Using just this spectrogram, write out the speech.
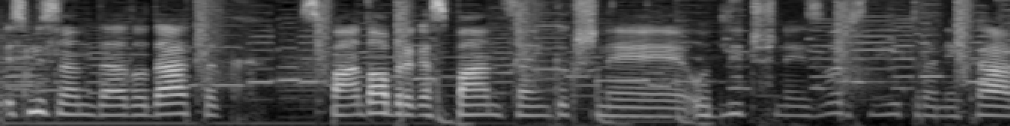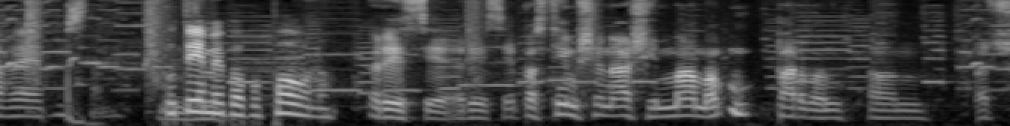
jaz mislim, da dodatek spa, dobrega spanca in kakšne odlične, izvrstne jutranje kave, mislim, potem je pa popolno. Res je, res je. Pa s tem še našim mamam, pardon, um, pač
